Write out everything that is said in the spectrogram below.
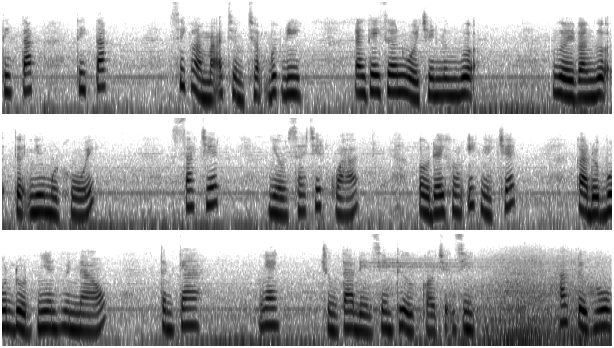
Tích tắc, tích tắc. Xích hỏa mã chậm chậm bước đi. Đằng Thanh Sơn ngồi trên lưng ngựa. Người và ngựa tựa như một khối. Xác chết, nhiều xác chết quá. Ở đây không ít người chết. Cả đội buôn đột nhiên huyên náo. Tần ca, nhanh Chúng ta đến xem thử có chuyện gì. Hắc tử hô.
